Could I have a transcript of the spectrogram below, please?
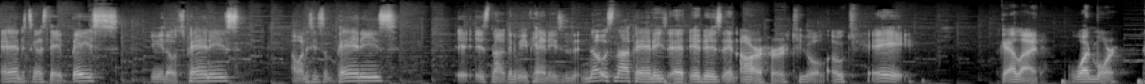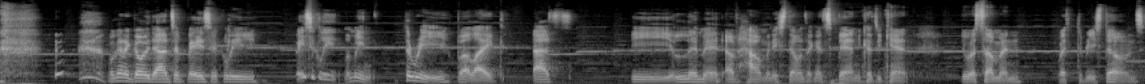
and it's gonna stay base. Give me those panties. I want to see some panties it's not going to be panties, is it? No, it's not panties. It, it is an R Hercule. Okay. Okay, I lied. One more. We're going to go down to basically, basically, I mean, three, but like, that's the limit of how many stones I can spin because you can't do a summon with three stones.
